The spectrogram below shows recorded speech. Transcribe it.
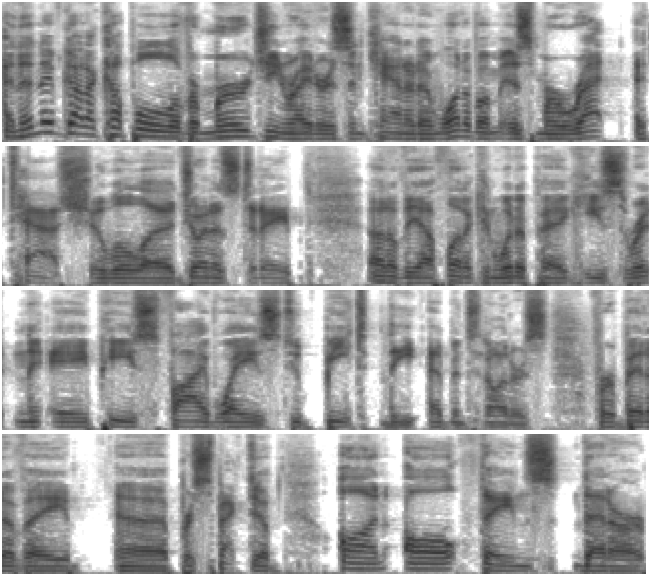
And then they've got a couple of emerging writers in Canada, one of them is Murat Ates, who will uh, join us today out of the Athletic in Winnipeg. He's written a piece, Five Ways to Beat the Edmonton Oilers, for a bit of a uh, perspective on all things that are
